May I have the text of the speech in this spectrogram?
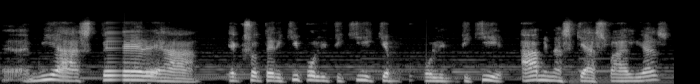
ε, μία στέρεα εξωτερική πολιτική και πολιτική άμυνας και ασφάλειας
